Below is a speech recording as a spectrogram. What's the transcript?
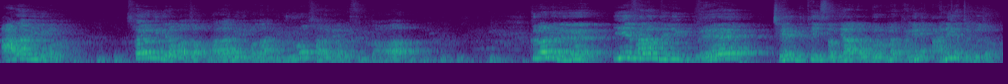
아랍인이거나 서양인이라고 하죠. 아랍인이거나 아니면 유럽 사람이라고 했습니다. 그러면은 이 사람들이 왜 제일 밑에 있었냐라고 물으면 당연히 아니겠죠, 그죠?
